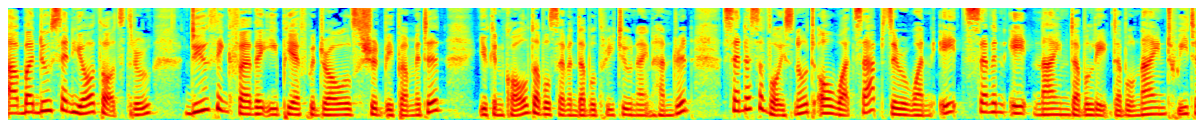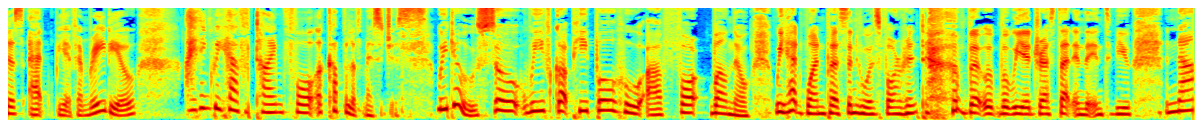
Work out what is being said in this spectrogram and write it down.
Uh, but do send your thoughts through. Do you think further EPF withdrawals should be permitted? You can call double seven double three two nine hundred. Send us a voice note or WhatsApp zero one eight seven eight nine double eight double nine. Tweet us at BFM Radio. I think we have time for a couple of messages. We do. So we've got people who are for, well, no, we had one person who was for it, but, but we addressed that in the interview. Now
